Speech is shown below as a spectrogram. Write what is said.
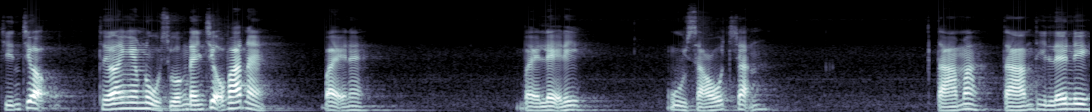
9 triệu Thế anh em nổ xuống đánh triệu phát này. 7 này. 7 lệ đi. Ui 6 chặn 8 à 8 thì lên đi.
